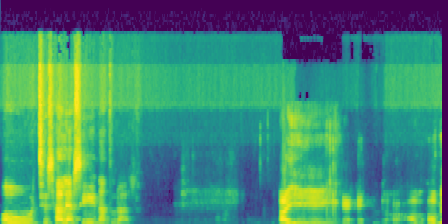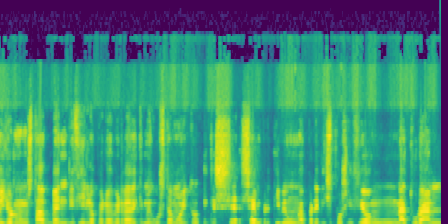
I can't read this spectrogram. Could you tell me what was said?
ou che sale así natural? Aí eh, ao mellor non está ben dicilo, pero é verdade que me gusta moito e que sempre tive unha predisposición natural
